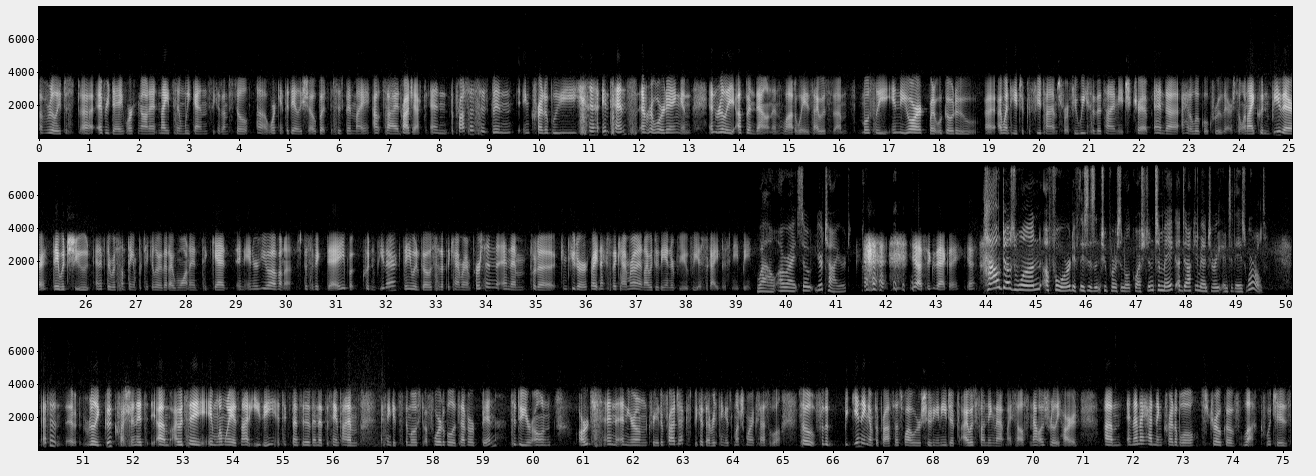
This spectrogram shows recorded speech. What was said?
of really just uh, every day working on it, nights and weekends, because I'm still uh, working at the Daily Show. But this has been my outside project, and the process has been incredibly intense and rewarding, and and really up and down in a lot of ways. I was um, mostly in New York, but it would go to. Uh, I went to Egypt a few times for a few weeks at a time each trip, and uh, I had a local crew there. So when I couldn't be there, they would shoot, and if there was something in particular that I wanted to get an interview of on a specific day but couldn't be there, they would go set up the camera in person and then put a computer right next to the camera, and I would do the interview via Skype if need be. Wow. All right. So you're tired. yes, exactly. Yeah. How does one afford, if this isn't too personal a question, to make a documentary in today's world? That's a, a really good question. It's, um, I would say, in one way, it's not easy. It's expensive, and at the same time, I think it's the most affordable it's ever been to do your own art and and your own creative projects because everything is much more accessible. So for the beginning of the process, while we were shooting in Egypt, I was funding that myself, and that was really hard. Um, and then I had an incredible stroke of luck, which is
